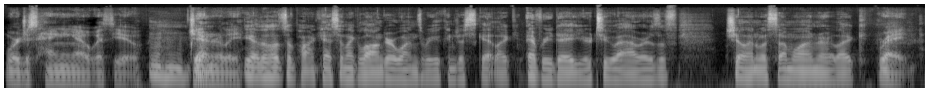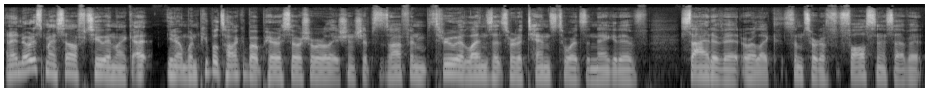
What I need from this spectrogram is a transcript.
we're just hanging out with you mm-hmm. generally. yeah, there's lots of podcasts and like longer ones where you can just get like every day your two hours of chilling with someone or like Right. And I noticed myself too, and like, I, you know, when people talk about parasocial relationships, it's often through a lens that sort of tends towards the negative side of it or like some sort of falseness of it.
